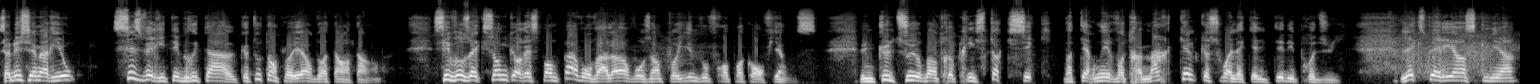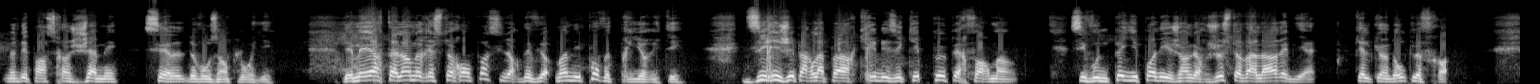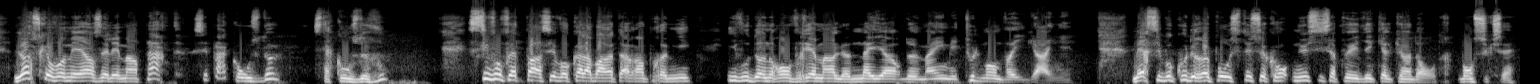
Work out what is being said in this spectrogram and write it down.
Salut, c'est Mario. Six vérités brutales que tout employeur doit entendre. Si vos actions ne correspondent pas à vos valeurs, vos employés ne vous feront pas confiance. Une culture d'entreprise toxique va ternir votre marque, quelle que soit la qualité des produits. L'expérience client ne dépassera jamais celle de vos employés. Les meilleurs talents ne resteront pas si leur développement n'est pas votre priorité. Dirigé par la peur, créer des équipes peu performantes. Si vous ne payez pas les gens leur juste valeur, eh bien, quelqu'un d'autre le fera. Lorsque vos meilleurs éléments partent, c'est pas à cause d'eux, c'est à cause de vous. Si vous faites passer vos collaborateurs en premier, ils vous donneront vraiment le meilleur d'eux-mêmes et tout le monde va y gagner. Merci beaucoup de reposter ce contenu si ça peut aider quelqu'un d'autre. Bon succès.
